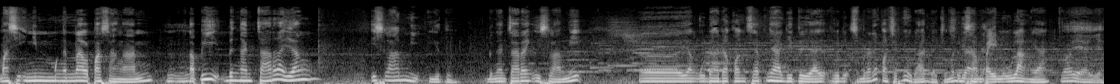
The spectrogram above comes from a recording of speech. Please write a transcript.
masih ingin mengenal pasangan tapi dengan cara yang islami gitu. Dengan cara yang islami eh, yang udah ada konsepnya gitu ya. Sebenarnya konsepnya udah ada cuman Sudah disampaikan ulang ya. Oh iya iya.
